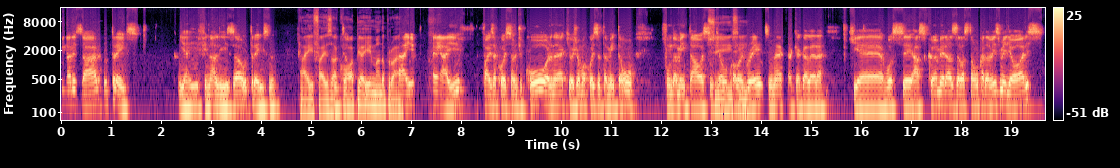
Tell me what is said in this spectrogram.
Finalizar o 3. E aí finaliza o 3, né? Aí faz a Então- cópia e manda pro ar. Aí, é, aí faz a correção de cor, né? Que hoje é uma coisa também tão fundamental, assim, que é Sim, o color sim. grading, né? Que a galera. Que é você. As câmeras, elas estão cada vez melhores.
